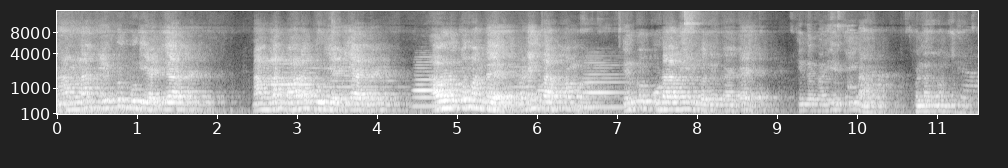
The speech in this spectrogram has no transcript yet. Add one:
நாமெல்லாம் கேட்கக்கூடிய அடியார்கள் நாமெல்லாம் பாடக்கூடிய அடியார்கள் அவர்களுக்கும் அந்த வினை தாக்கம் இருக்கக்கூடாது என்பதற்காக இந்த பதியத்தை நான் விண்ணப்பம் செய்கிறேன்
